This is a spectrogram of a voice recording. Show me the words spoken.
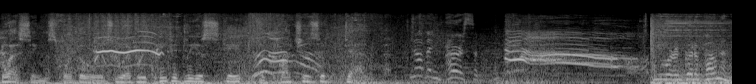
Blessings for those who have repeatedly escaped the clutches of death. Nothing personal. You were a good opponent.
